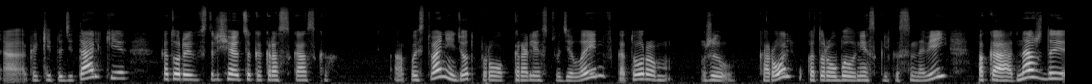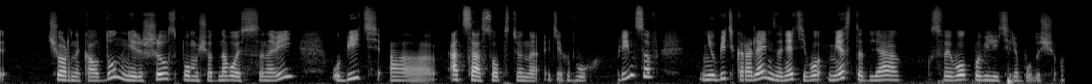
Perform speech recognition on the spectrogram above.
а, какие-то детальки, которые встречаются как раз в сказках. А, повествование идет про королевство Дилейн, в котором жил король, у которого было несколько сыновей, пока однажды черный колдун не решил с помощью одного из сыновей убить э, отца, собственно, этих двух принцев, не убить короля, не занять его место для своего повелителя будущего.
